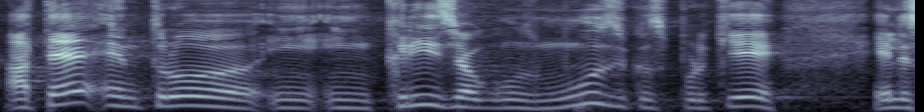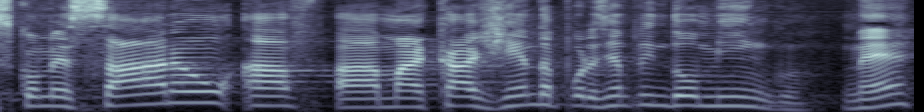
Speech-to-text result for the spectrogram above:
Até entrou em, em crise alguns músicos porque eles começaram a, a, marcar agenda, por exemplo, em domingo, né?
